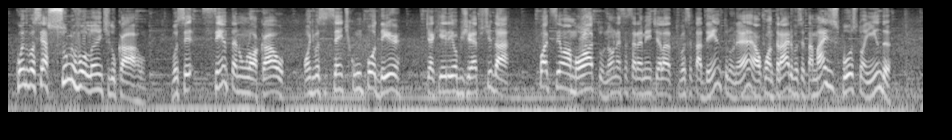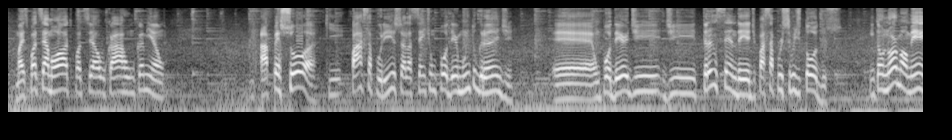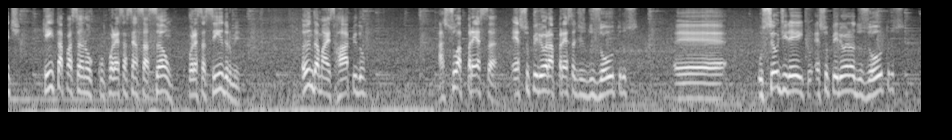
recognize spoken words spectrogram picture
quando você assume o volante do carro. Você senta num local onde você se sente com o poder que aquele objeto te dá. Pode ser uma moto, não necessariamente ela você está dentro, né? Ao contrário, você está mais exposto ainda. Mas pode ser a moto, pode ser o carro, um caminhão. A pessoa que passa por isso, ela sente um poder muito grande, é, um poder de, de transcender, de passar por cima de todos. Então, normalmente, quem está passando por essa sensação, por essa síndrome, anda mais rápido, a sua pressa é superior à pressa dos outros, é, o seu direito é superior ao dos outros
